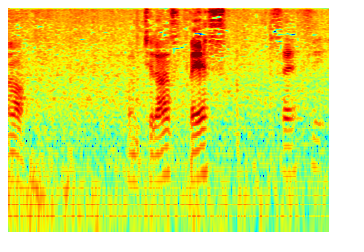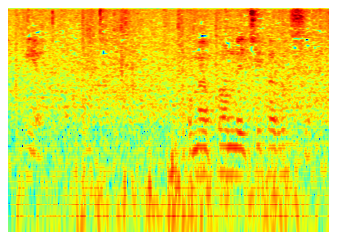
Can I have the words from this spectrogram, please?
ó, vamos tirar as peças, certo? Aqui, ó, como eu prometi para vocês.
